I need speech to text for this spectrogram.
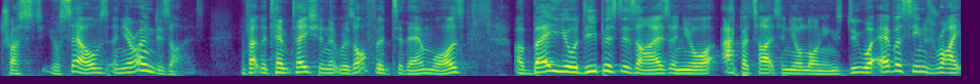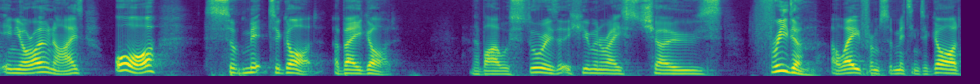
trust yourselves and your own desires. In fact, the temptation that was offered to them was Obey your deepest desires and your appetites and your longings. Do whatever seems right in your own eyes, or submit to God, obey God. And the Bible story is that the human race chose freedom away from submitting to God,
